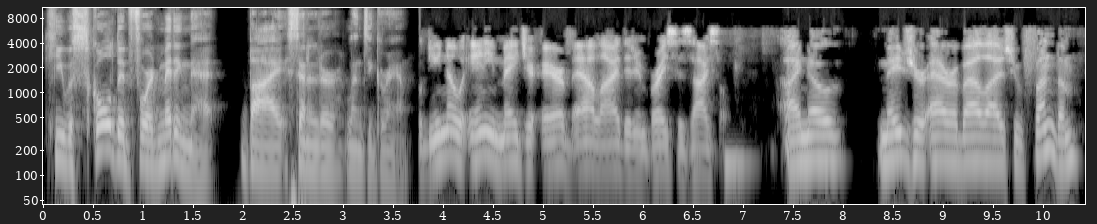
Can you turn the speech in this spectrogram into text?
He was scolded for admitting that by Senator Lindsey Graham. Well, do you know any major Arab ally that embraces ISIL? I know major Arab allies who fund them.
